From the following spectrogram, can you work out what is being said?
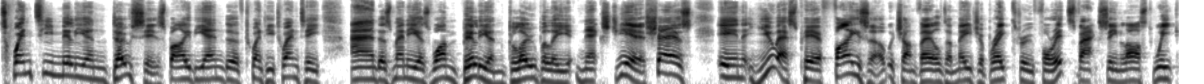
20 million doses by the end of 2020 and as many as 1 billion globally next year. Shares in US peer Pfizer, which unveiled a major breakthrough for its vaccine last week,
